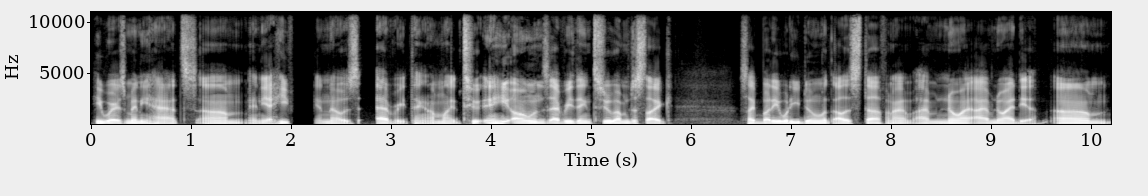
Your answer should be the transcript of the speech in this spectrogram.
He wears many hats. Um, and yeah, he fucking knows everything. I'm like, too, and he owns everything too. I'm just like, it's like, buddy, what are you doing with all this stuff? And I, I have no, I have no idea. Um,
